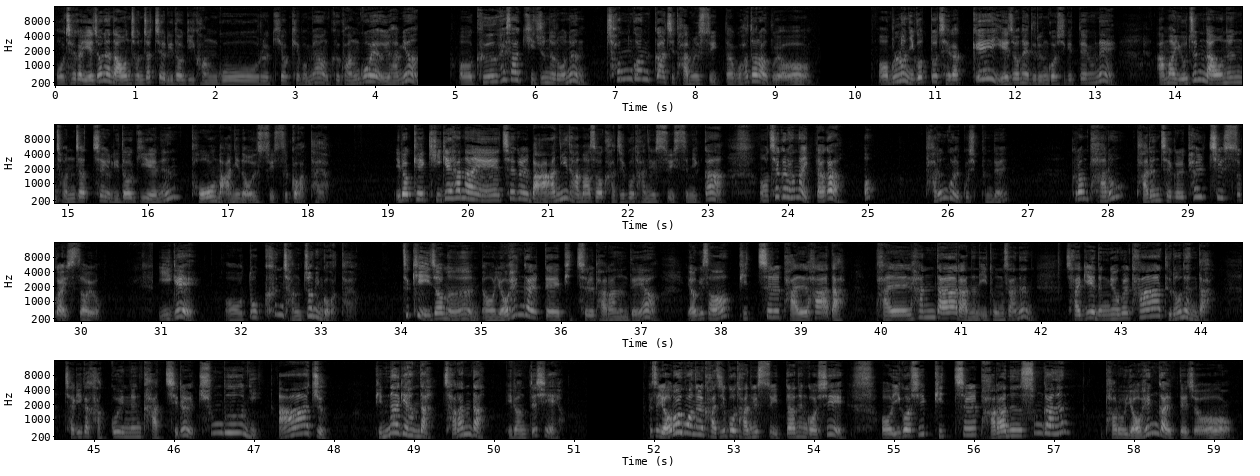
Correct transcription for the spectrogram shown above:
어, 제가 예전에 나온 전자책 리더기 광고를 기억해보면 그 광고에 의하면 어, 그 회사 기준으로는 천 권까지 담을 수 있다고 하더라고요. 어, 물론 이것도 제가 꽤 예전에 들은 것이기 때문에 아마 요즘 나오는 전자책 리더기에는 더 많이 넣을 수 있을 것 같아요. 이렇게 기계 하나에 책을 많이 담아서 가지고 다닐 수 있으니까 어, 책을 하나 읽다가 어? 다른 거 읽고 싶은데? 그럼 바로 다른 책을 펼칠 수가 있어요. 이게 어, 또 큰 장점인 것 같아요. 특히 이 점은 어, 여행 갈 때 빛을 발하는데요. 여기서 빛을 발하다, 발한다라는 이 동사는 자기의 능력을 다 드러낸다. 자기가 갖고 있는 가치를 충분히 아주 빛나게 한다. 잘한다. 이런 뜻이에요. 그래서 여러 권을 가지고 다닐 수 있다는 것이 어, 이것이 빛을 발하는 순간은 바로 여행 갈 때죠.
